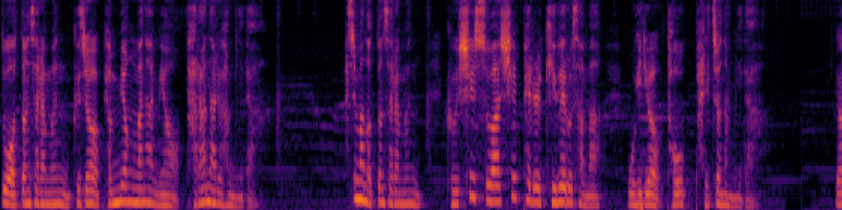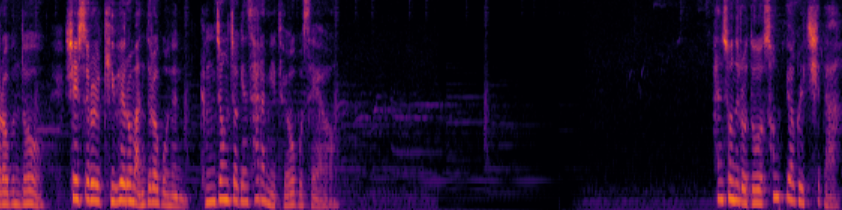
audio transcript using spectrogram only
또 어떤 사람은 그저 변명만 하며 달아나려 합니다. 하지만 어떤 사람은 그 실수와 실패를 기회로 삼아 오히려 더욱 발전합니다. 여러분도 실수를 기회로 만들어 보는 긍정적인 사람이 되어 보세요. 한 손으로도 손뼉을 치다.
